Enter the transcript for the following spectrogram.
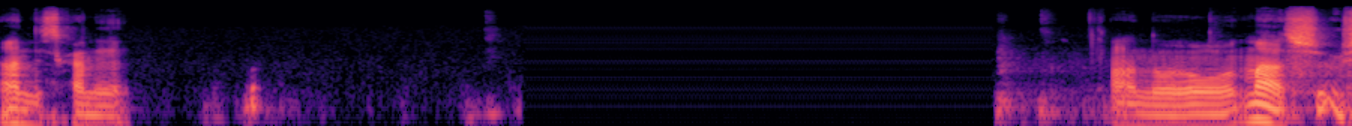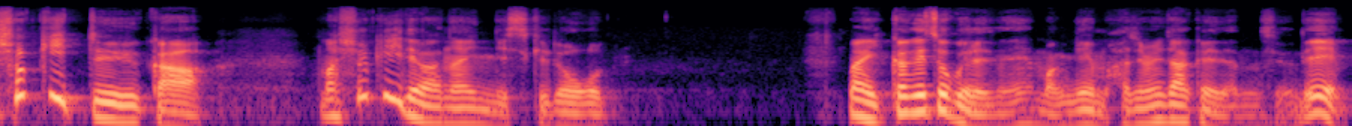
何ですかね。あの、まあ、初期というか、まあ、初期ではないんですけど、まあ、1ヶ月遅れでね、まあ、ゲーム始めたわけなんですよ。で、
